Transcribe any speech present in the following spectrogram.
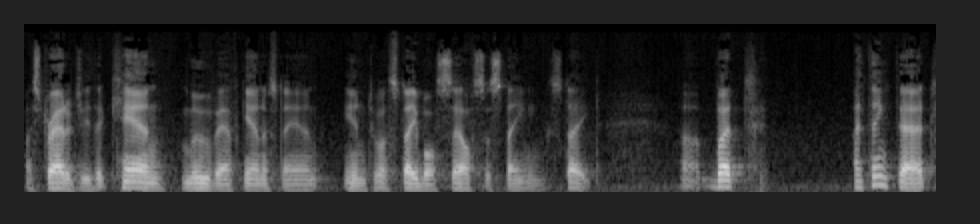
a strategy that can move Afghanistan into a stable, self sustaining state. Uh, but I think that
